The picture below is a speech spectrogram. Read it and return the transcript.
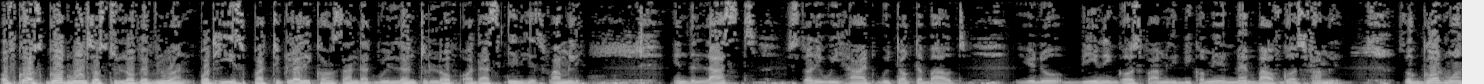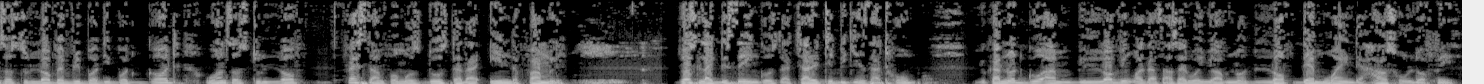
Of course, God wants us to love everyone, but He is particularly concerned that we learn to love others in His family. In the last study we had, we talked about, you know, being in God's family, becoming a member of God's family. So God wants us to love everybody, but God wants us to love first and foremost those that are in the family. Just like the saying goes that charity begins at home. You cannot go and be loving others outside when you have not loved them who are in the household of faith.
